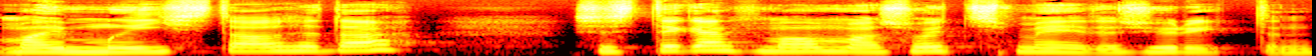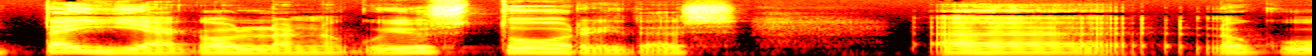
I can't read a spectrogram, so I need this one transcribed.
ma ei mõista seda, sest tegelikult ma oma sotsmeedias üritan täiega olla nagu just story des äh, nagu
